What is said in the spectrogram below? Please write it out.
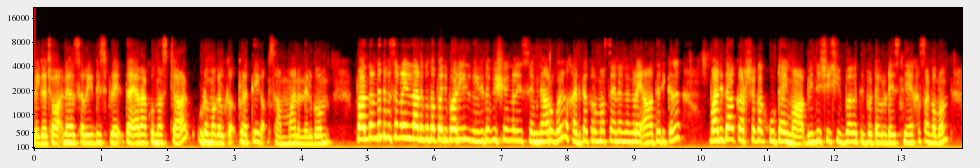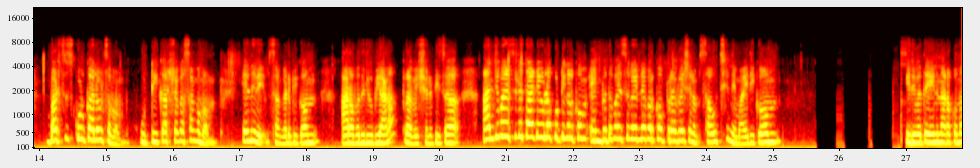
മികച്ച നഴ്സറി ഡിസ്പ്ലേ തയ്യാറാക്കുന്ന സ്റ്റാൾ ഉടമകൾക്ക് പ്രത്യേകം സമ്മാനം നൽകും. പന്ത്രണ്ട് ദിവസങ്ങളിൽ നടക്കുന്ന പരിപാടിയിൽ വിവിധ വിഷയങ്ങളിൽ സെമിനാറുകൾ ഹരിതകർമ്മ സേനാംഗങ്ങളെ ആദരിക്കൽ വനിതാ കർഷക കൂട്ടായ്മ ഭിന്നശേഷി വിഭാഗത്തിൽപ്പെട്ടവരുടെ സ്നേഹ സംഗമം ബഡ്സ് സ്കൂൾ കലോത്സവം കുട്ടി കർഷക സംഗമം എന്നിവയും സംഘടിപ്പിക്കും. അറുപത് രൂപയാണ് പ്രവേശന ഫീസ്. അഞ്ചു വയസ്സിന് താഴെയുള്ള കുട്ടികൾക്കും എൺപത് വയസ്സ് കഴിഞ്ഞവർക്കും പ്രവേശനം സൗജന്യമായിരിക്കും. ഇരുപത്തിയേഴിന് നടക്കുന്ന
